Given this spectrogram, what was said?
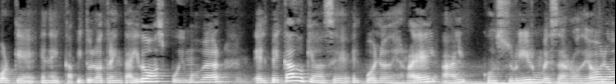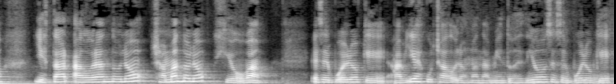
Porque en el capítulo 32 pudimos ver el pecado que hace el pueblo de Israel al construir un becerro de oro y estar adorándolo, llamándolo Jehová. Es el pueblo que había escuchado los mandamientos de Dios, es el pueblo que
